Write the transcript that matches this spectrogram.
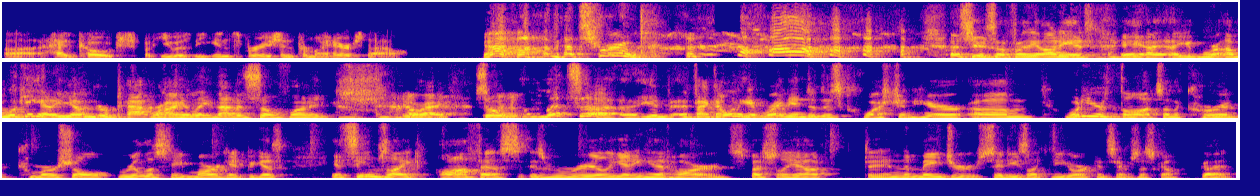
uh, head coach, but he was the inspiration for my hairstyle. That's true. That's true. So for the audience, I, am looking at a younger Pat Riley. That is so funny. All right. So let's. Uh, in, in, fact, I want to get right into this question here. Um, what are your thoughts on the current commercial real estate market? Because it seems like office is really getting hit hard, especially out in the major cities like New York and San Francisco. Go ahead.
